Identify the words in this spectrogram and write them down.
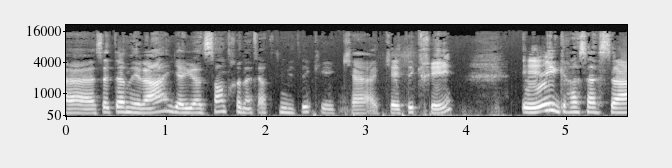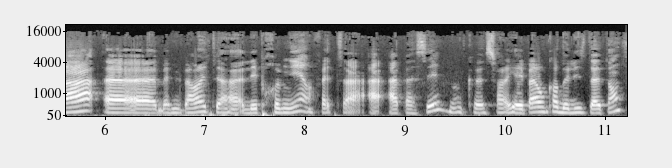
euh, cette année-là, il y a eu un centre d'infertilité qui, a, été créé. Et grâce à ça, euh, ben, mes parents étaient les premiers en fait à, passer. Donc, euh, il n'y avait pas encore de liste d'attente.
